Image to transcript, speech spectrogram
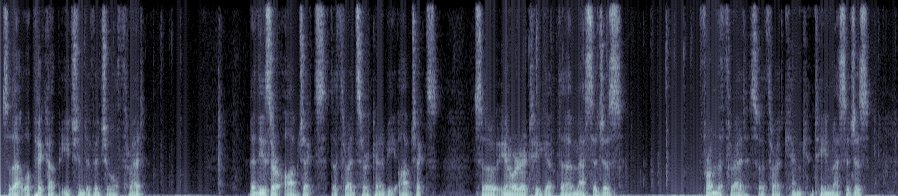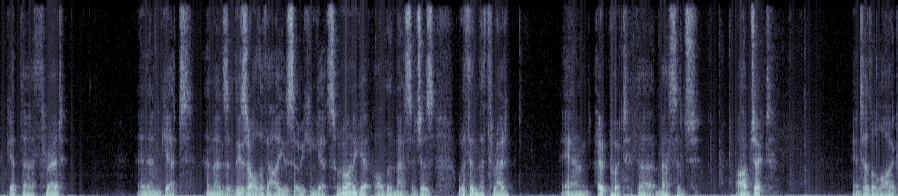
So that will pick up each individual thread. And these are objects. The threads are going to be objects. So in order to get the messages from the thread, so a thread can contain messages, get the thread, and then get and these are all the values that we can get. So we want to get all the messages within the thread and output the message object into the log.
